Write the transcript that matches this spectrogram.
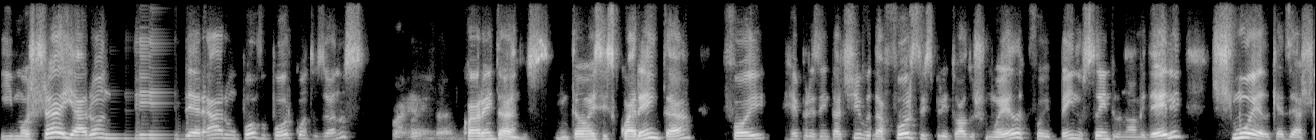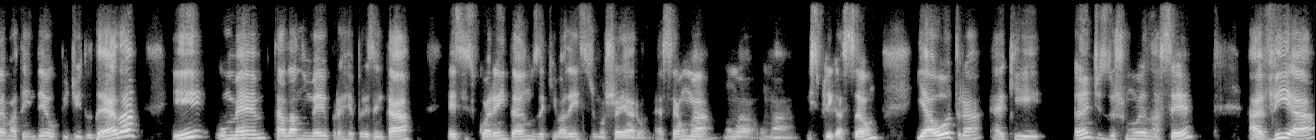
E Moshe e Aaron lideraram o povo por quantos anos? 40 anos. Então, esses 40 foi representativo da força espiritual do Shmuel, que foi bem no centro o nome dele. Shmuel, quer dizer, Hashem atendeu o pedido dela, e o Mem está lá no meio para representar esses 40 anos equivalentes de Moshe Aaron. Essa é uma, uma, uma explicação. E a outra é que, antes do Shmuel nascer, havia,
